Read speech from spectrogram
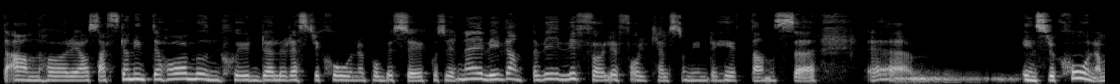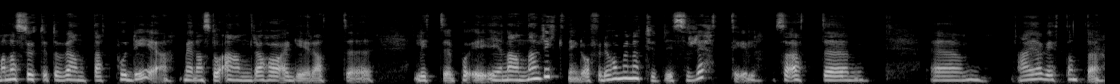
där anhöriga har sagt, ska ni inte ha munskydd eller restriktioner på besök och så vidare? Nej, vi väntar, vi, vi följer Folkhälsomyndighetens eh, ehm, instruktioner. Man har suttit och väntat på det medan då andra har agerat eh, lite på, i en annan riktning då, för det har man naturligtvis rätt till. Så att, eh, eh, ja, jag vet inte.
